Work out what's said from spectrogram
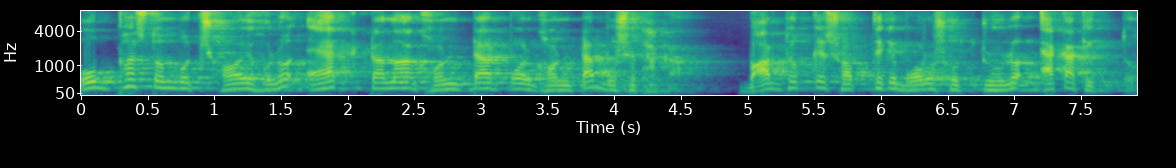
অভ্যাস নম্বর ছয় হলো এক টানা ঘণ্টার পর ঘণ্টা বসে থাকা। বার্ধক্যের সব থেকে বড় শত্রু হলো একাকিত্ব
